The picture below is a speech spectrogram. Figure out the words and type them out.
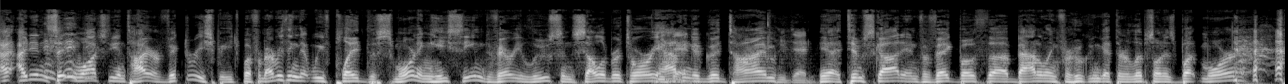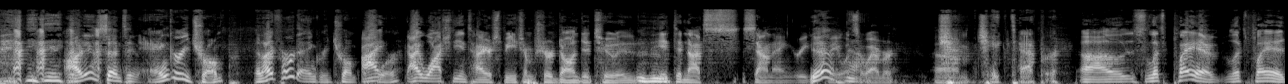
I, I didn't sit and watch the entire victory speech, but from everything that we've played this morning, he seemed very loose and celebratory, He having did. a good time. He did. Yeah, Tim Scott and Vivek both uh, battling for who can get their lips on his butt more. I didn't sense an angry Trump, and I've heard angry Trump before. I watched the entire speech. I'm sure Dawn did too. It, Mhm. it did not s- sound angry Yeah. to me No. Whatsoever. Um, Jake Tapper. Uh, so let's play a let's play a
